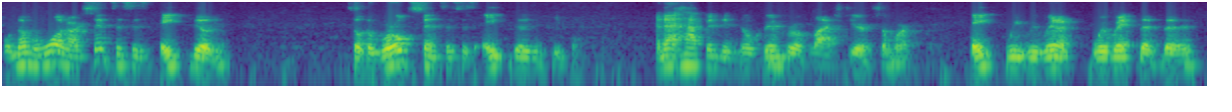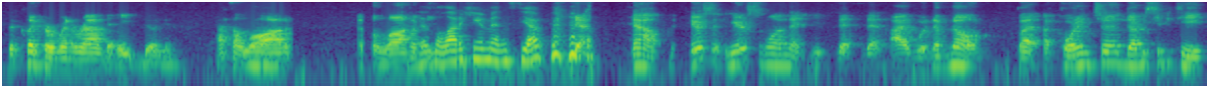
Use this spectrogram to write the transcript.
well, number one, our census is eight billion. So the world census is eight billion people, and that happened in November of last year somewhere. Eight, we, we went we went the, the the clicker went around to eight billion. That's a lot of that's a lot of. There's people. a lot of humans. Yep. yeah. Now here's here's one that that that I wouldn't have known, but according to WCPT,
